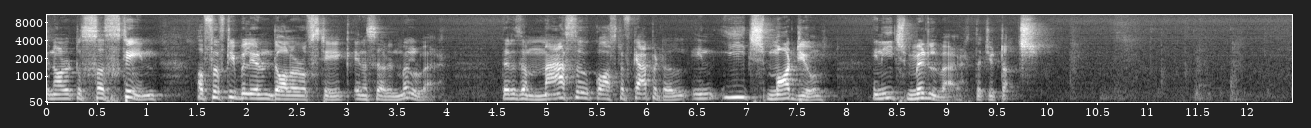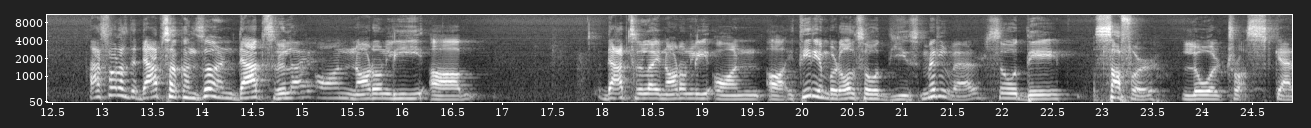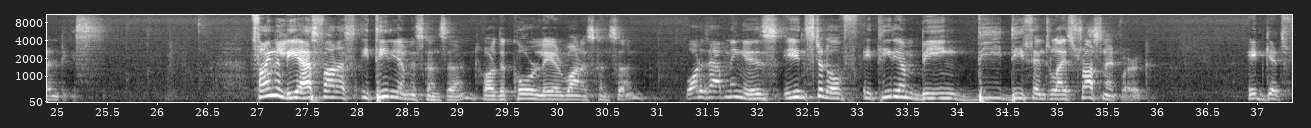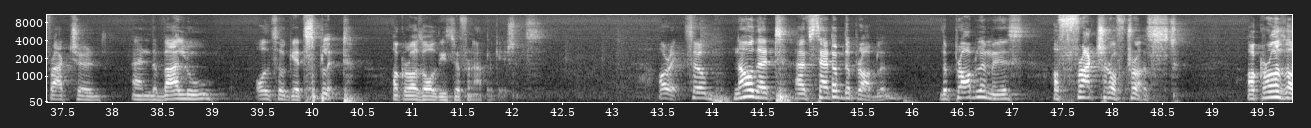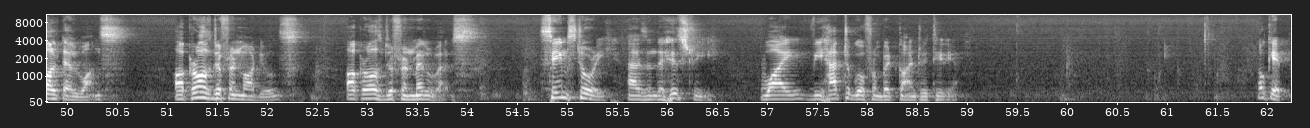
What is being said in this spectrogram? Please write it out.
in order to sustain a $50 billion of stake in a certain middleware. There is a massive cost of capital in each module, in each middleware that you touch. As far as the dApps are concerned, dApps rely on not only um, dApps rely not only on uh, Ethereum but also these middleware, so they suffer lower trust guarantees. Finally, as far as Ethereum is concerned, or the core layer one is concerned, what is happening is instead of Ethereum being the decentralized trust network, it gets fractured and the value also gets split across all these different applications. All right, so now that I've set up the problem, the problem is a fracture of trust across all L1s, across different modules, across different middlewares. Same story as in the history why we had to go from Bitcoin to Ethereum. Okay,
